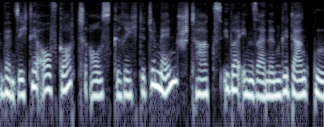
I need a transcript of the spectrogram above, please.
wenn sich der auf Gott ausgerichtete Mensch tagsüber in seinen Gedanken,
